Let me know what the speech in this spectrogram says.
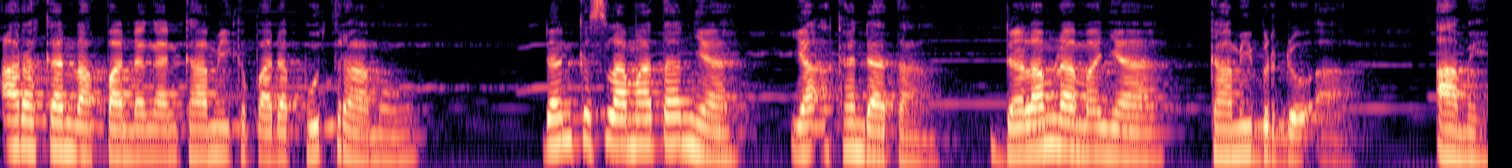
arahkanlah pandangan kami kepada putramu dan keselamatannya yang akan datang. Dalam namanya kami berdoa. Amin.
